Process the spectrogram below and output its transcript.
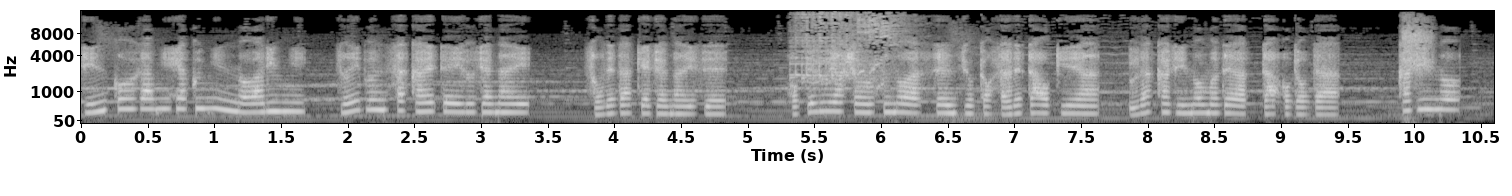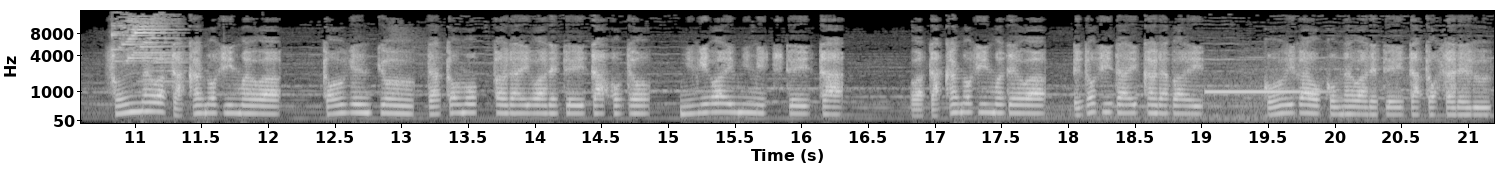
人口が200人の割に、随分栄えているじゃない。それだけじゃないぜ。ホテルや娼婦の斡旋所とされた沖や、裏カジノまであったほどだ。カジノ？そんなは高野島は、桃源郷だともっぱら言われていたほど、賑わいに満ちていた。和高野島では、江戸時代から倍、行為が行われていたとされる。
